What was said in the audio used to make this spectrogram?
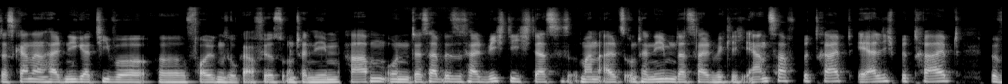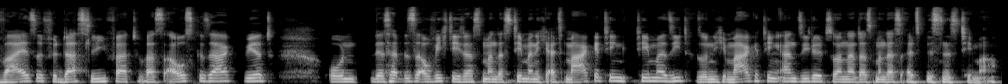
Das kann dann halt negative äh, Folgen sogar fürs Unternehmen haben. Und deshalb ist es halt wichtig, dass man als Unternehmen das halt wirklich ernsthaft betreibt, ehrlich betreibt Beweise für das liefert, was ausgesagt wird. Und deshalb ist es auch wichtig, dass man das Thema nicht als Marketing-Thema sieht, also nicht im Marketing ansiedelt, sondern dass man das als Business-Thema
